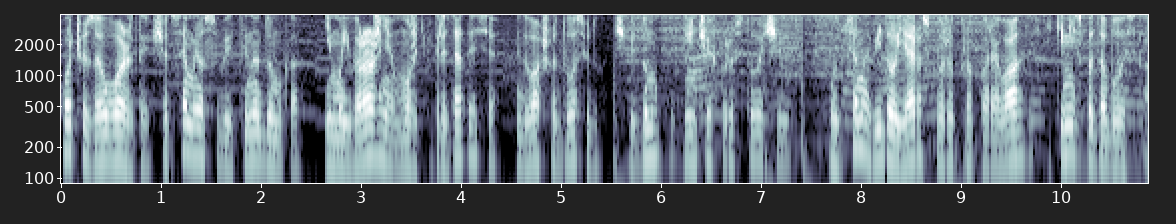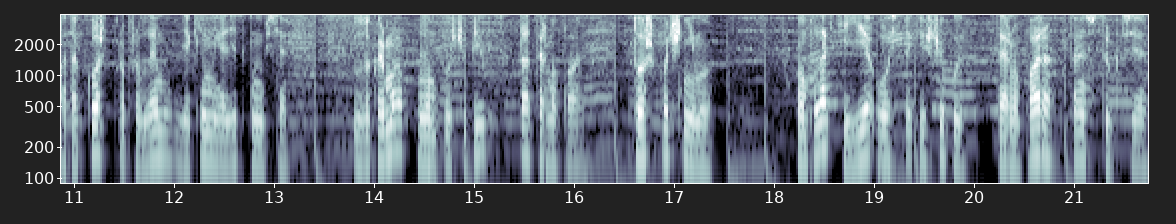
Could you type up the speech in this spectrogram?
Хочу зауважити, що це моя суб'єктивна думка, і мої враження можуть відрізнятися від вашого досвіду чи від думки інших користувачів. У цьому відео я розкажу про переваги, які мені сподобались, а також про проблеми, з якими я зіткнувся. Зокрема, поломку щупів та термопари. Тож почнімо. В комплекті є ось такі щупи, термопара та інструкція.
